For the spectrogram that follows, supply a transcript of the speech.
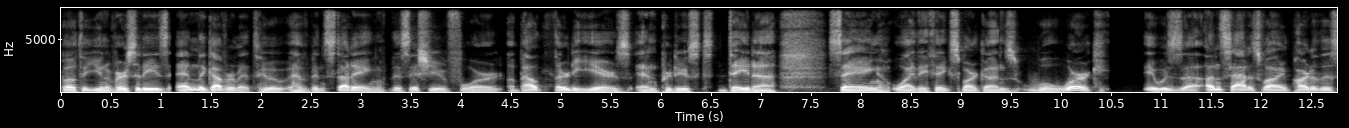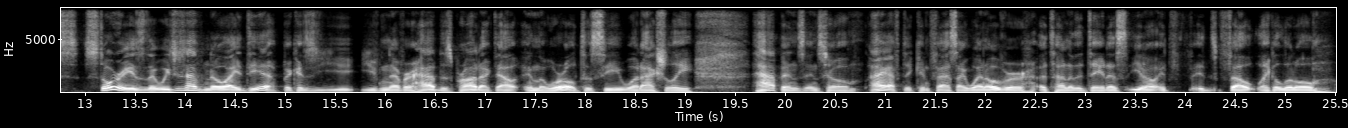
both at universities and the government, who have been studying this issue for about 30 years and produced data saying why they think smart guns will work. It was uh, unsatisfying part of this story is that we just have no idea because you you've never had this product out in the world to see what actually happens. And so I have to confess, I went over a ton of the data. You know, it it felt like a little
